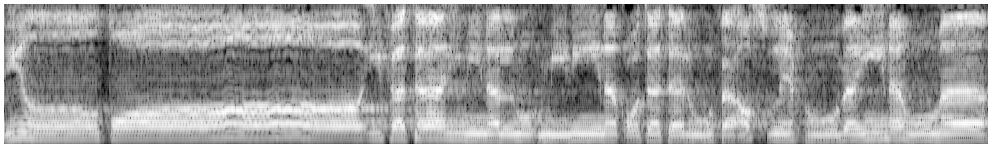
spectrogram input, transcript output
وإن طائفتان من المؤمنين اقتتلوا فأصلحوا بينهما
